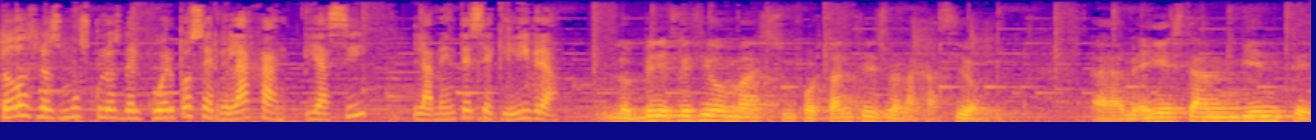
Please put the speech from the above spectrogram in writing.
Todos los músculos del cuerpo se relajan y así la mente se equilibra. Los beneficios más importantes es relajación. Um, en este ambiente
